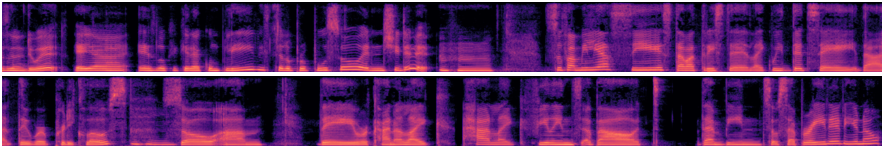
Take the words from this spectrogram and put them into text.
is going to do it. Ella es lo que quería cumplir y se lo propuso and she did it. Mm-hmm. Su familia sí estaba triste. Like we did say that they were pretty close. Mm-hmm. So, um, they were kind of like, had like feelings about them being so separated, you know?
